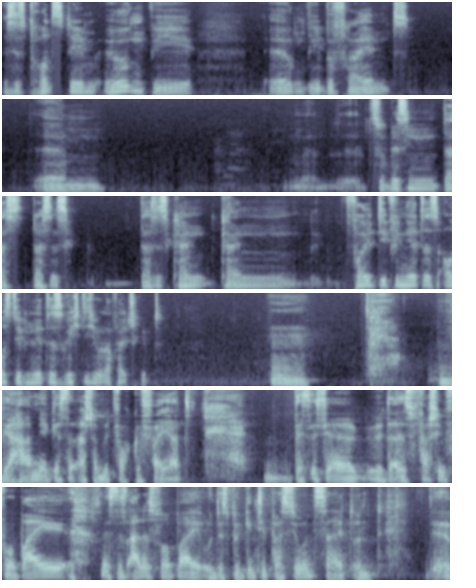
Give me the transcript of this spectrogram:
ist es trotzdem irgendwie, irgendwie befreiend ähm, zu wissen, dass, dass, es, dass es kein, kein voll definiertes, ausdefiniertes richtig oder falsch gibt. Hm. wir haben ja gestern Aschermittwoch gefeiert. Das ist ja, da ist Fasching vorbei, es ist alles vorbei und es beginnt die Passionszeit und äh,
